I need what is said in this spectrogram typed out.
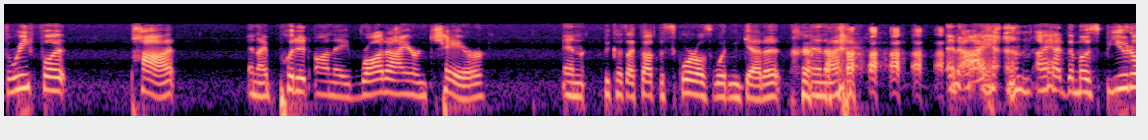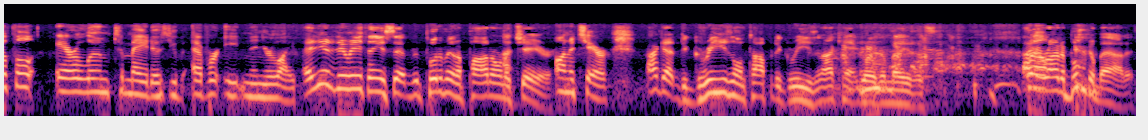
three foot pot, and I put it on a wrought iron chair and because I thought the squirrels wouldn't get it, and I and I I had the most beautiful heirloom tomatoes you've ever eaten in your life. And you didn't do anything except put them in a pot on a chair. On a chair. I got degrees on top of degrees, and I can't grow tomatoes. I well, can write a book about it.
